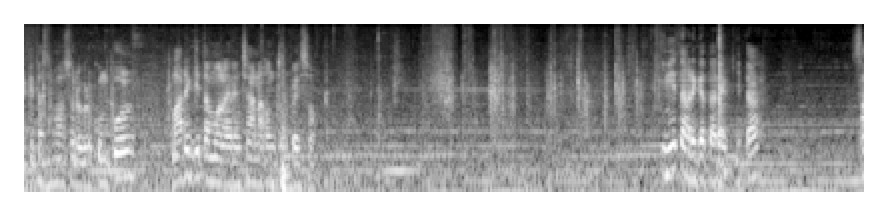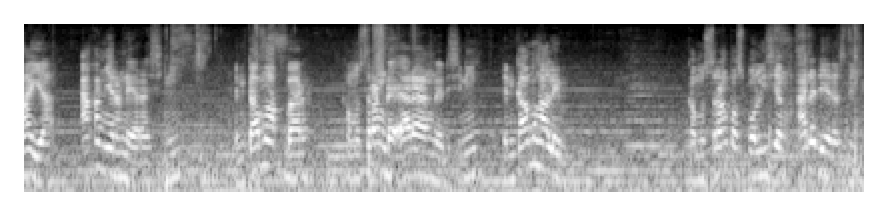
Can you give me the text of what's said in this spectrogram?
Karena kita semua sudah berkumpul, mari kita mulai rencana untuk besok. Ini target-target kita. Saya akan menyerang daerah sini, dan kamu Akbar, kamu serang daerah yang ada di sini, dan kamu Halim, kamu serang pos polisi yang ada di RSTV.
